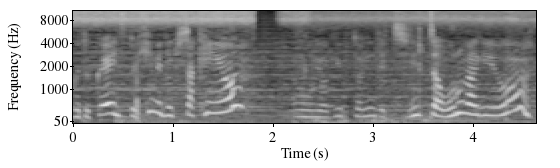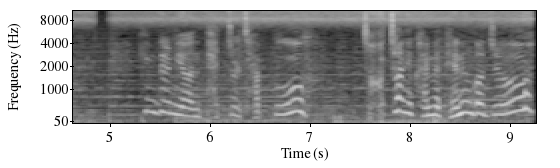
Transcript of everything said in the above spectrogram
이것도 꽤 이제 또 힘이 되기 시작해요. 어, 여기부터는 이제 진짜 오르막이요. 힘들면 밧줄 잡고 천천히 가면 되는 거죠.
